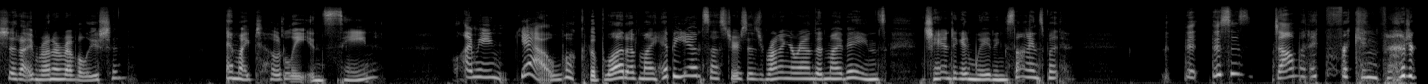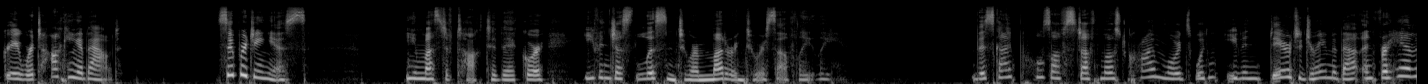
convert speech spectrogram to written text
Should I run a revolution? Am I totally insane? I mean, yeah, look, the blood of my hippie ancestors is running around in my veins, chanting and waving signs, but th- this is Dominic frickin' Verdigris we're talking about. Super genius. You must have talked to Vic or even just listened to her muttering to herself lately. This guy pulls off stuff most crime lords wouldn't even dare to dream about, and for him,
